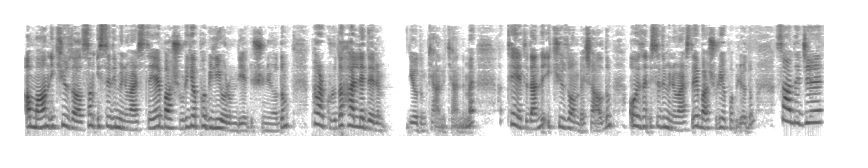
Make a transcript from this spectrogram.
aman 200 alsam istediğim üniversiteye başvuru yapabiliyorum diye düşünüyordum. Parkuru da hallederim diyordum kendi kendime. TYT'den de 215 aldım. O yüzden istediğim üniversiteye başvuru yapabiliyordum. Sadece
